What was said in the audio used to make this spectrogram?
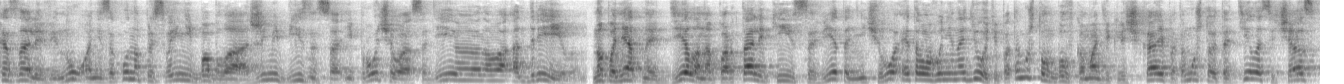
доказали вину о незаконном присвоении бабла, отжиме бизнеса и прочего, содеянного Андреевым. Но понятное дело, на портале Киевсовета ничего этого вы не найдете, потому что он был в команде Кличка и потому что это тело сейчас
